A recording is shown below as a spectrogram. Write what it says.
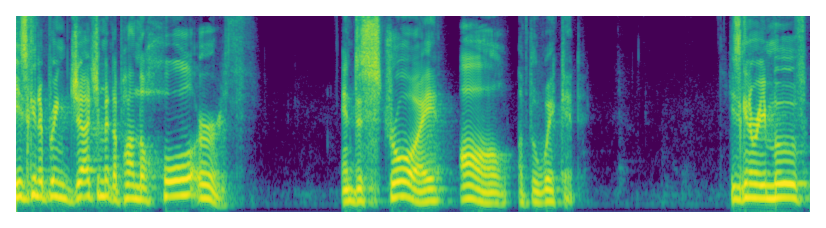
He's going to bring judgment upon the whole earth and destroy all of the wicked. He's going to remove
